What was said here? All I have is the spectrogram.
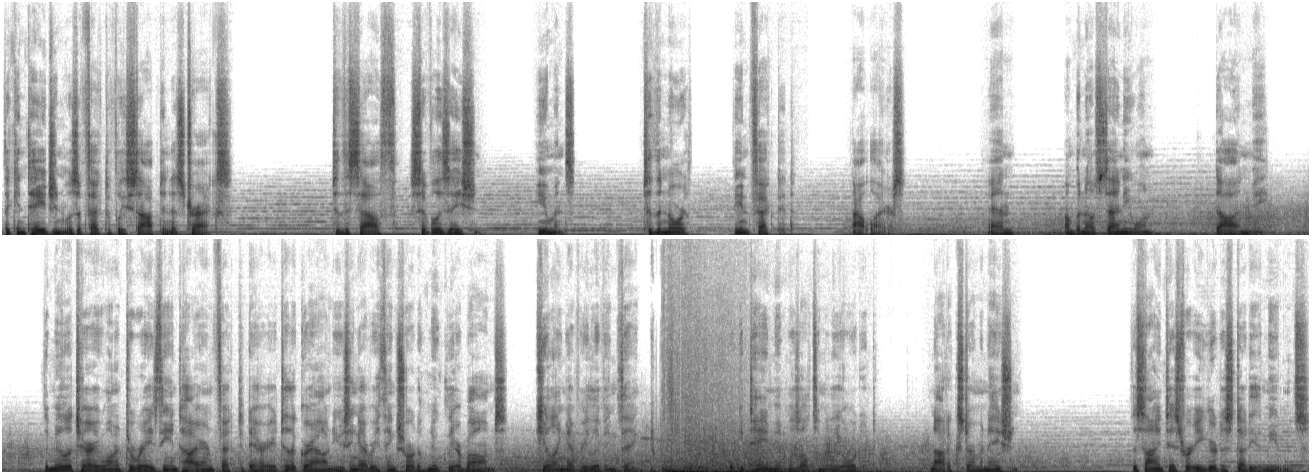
The contagion was effectively stopped in its tracks. To the south, civilization, humans. To the north, the infected, outliers. And, unbeknownst to anyone, Da and me. The military wanted to raze the entire infected area to the ground using everything short of nuclear bombs, killing every living thing. But containment was ultimately ordered, not extermination. The scientists were eager to study the mutants.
